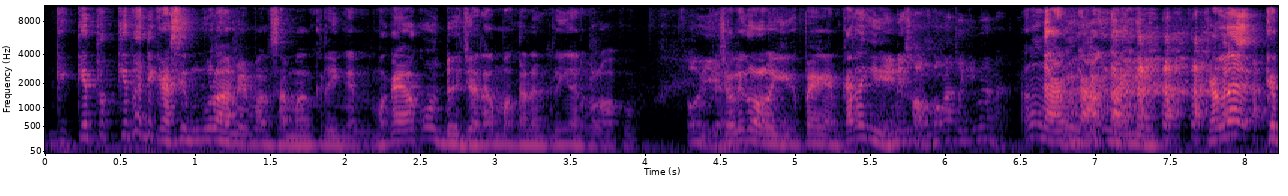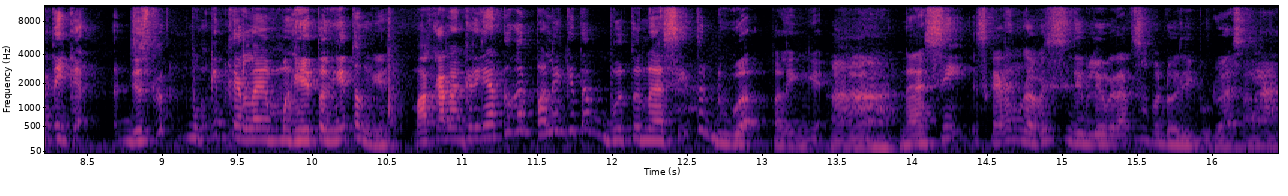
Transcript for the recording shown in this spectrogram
Ki- kita kita dikasih murah memang sama angkringan makanya aku udah jarang makan angkringan kalau aku Oh iya. kecuali kalau lagi kepengen karena gini Ini sombong atau gimana? enggak enggak enggak gini karena ketika justru mungkin karena menghitung-hitung ya makan angkringan tuh kan paling kita butuh nasi itu dua paling enggak Ah. nasi sekarang berapa sih 1500 apa 2000 Dua setengah.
